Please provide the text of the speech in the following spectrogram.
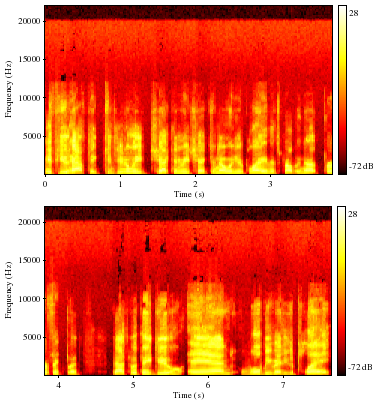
if you have to continually check and recheck to know when you're playing, that's probably not perfect, but that's what they do, and we'll be ready to play,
